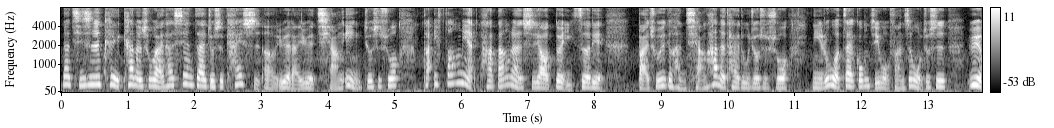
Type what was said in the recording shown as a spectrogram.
那其实可以看得出来，他现在就是开始呃越来越强硬，就是说他一方面他当然是要对以色列。摆出一个很强悍的态度，就是说，你如果再攻击我，反正我就是越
